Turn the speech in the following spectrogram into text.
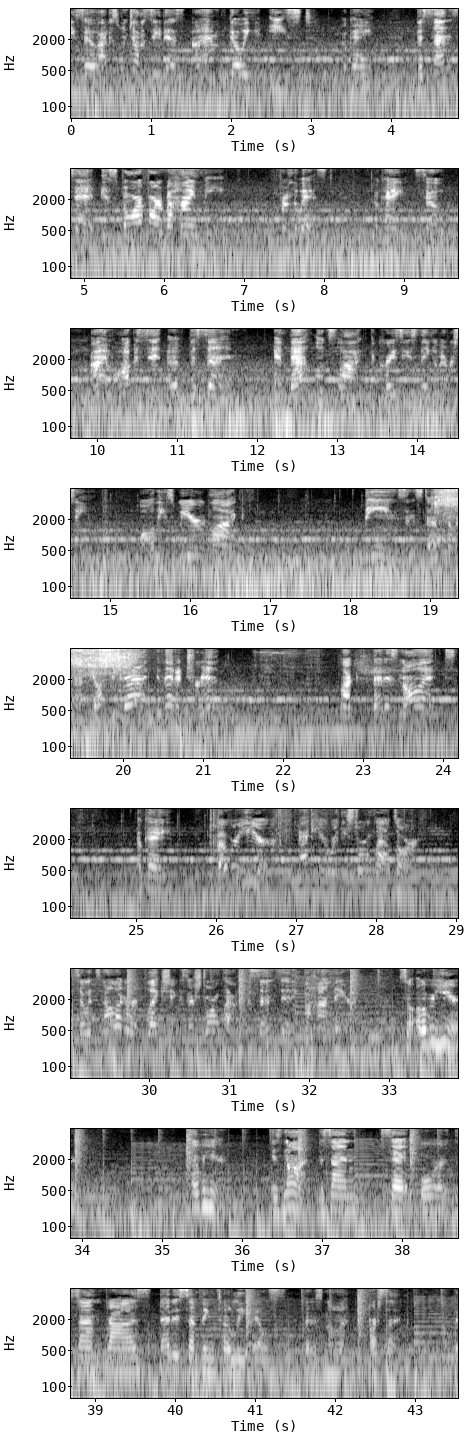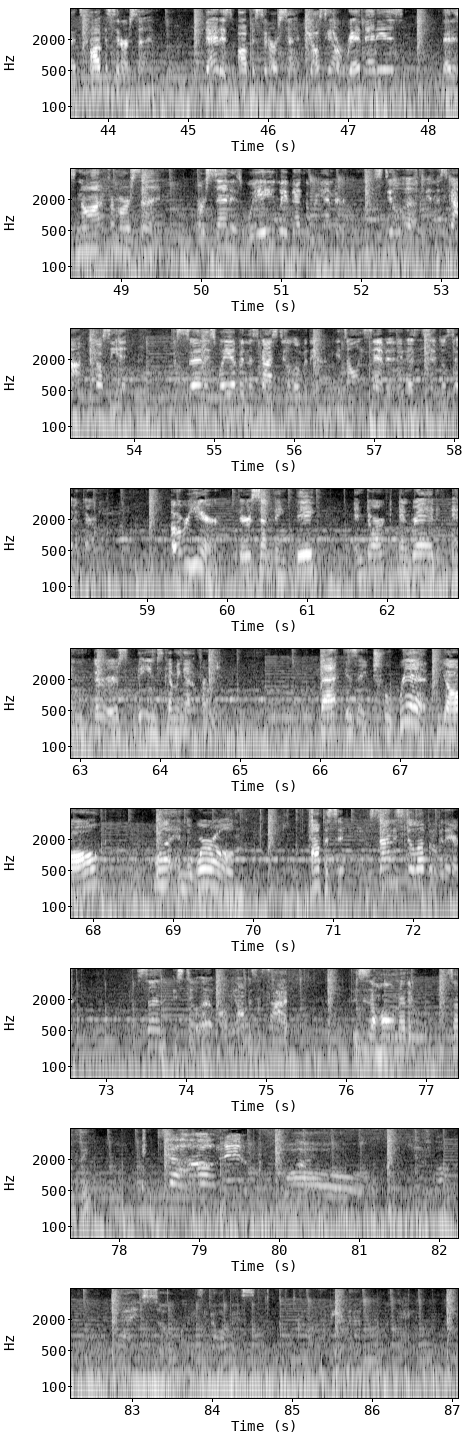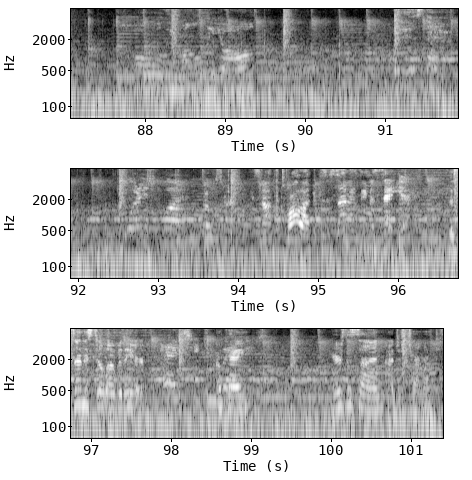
Okay, so I just want y'all to see this. I'm going east, okay? The sunset is far, far behind me from the west, okay? So I am opposite of the sun, and that looks like the craziest thing I've ever seen. All these weird, like, beams and stuff coming up. Y'all see that? Isn't that a trip? Like, that is not, okay, over here, back here where these storm clouds are. So it's not like a reflection because there's storm clouds. The sun's setting behind there. So over here, over here is not the sun set or the sunrise. That is something totally else. That is not our sun. That's opposite our sun. That is opposite our sun. Do y'all see how red that is? That is not from our sun. Our sun is way, way back over yonder. Still up in the sky. Y'all see it? The sun is way up in the sky still over there. It's only 7. It doesn't set till 7.30. Over here, there's something big and dark and red, and there's beams coming up from it. That is a trip, y'all. What in the world? Opposite. Sun is still up over there. Sun is still up on the opposite side. This is a whole nother something.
